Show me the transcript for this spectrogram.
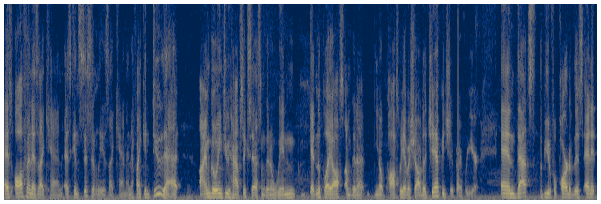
as often as I can, as consistently as I can. And if I can do that, I'm going to have success. I'm going to win, get in the playoffs. I'm going to, you know, possibly have a shot at a championship every year and that's the beautiful part of this and it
